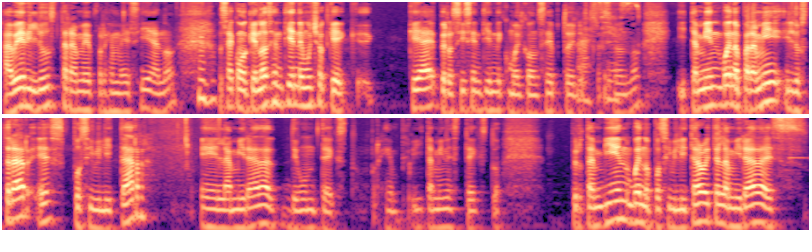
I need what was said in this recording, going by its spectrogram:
a ver, ilústrame, porque me decía, ¿no? O sea, como que no se entiende mucho que, que, que hay, pero sí se entiende como el concepto de ilustración, ¿no? Y también, bueno, para mí ilustrar es posibilitar eh, la mirada de un texto, por ejemplo, y también es texto. Pero también, bueno, posibilitar ahorita la mirada es,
